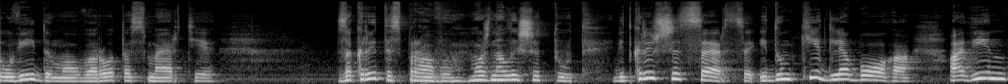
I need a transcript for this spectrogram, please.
увійдемо в ворота смерті. Закрити справу можна лише тут, відкривши серце і думки для Бога, а Він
